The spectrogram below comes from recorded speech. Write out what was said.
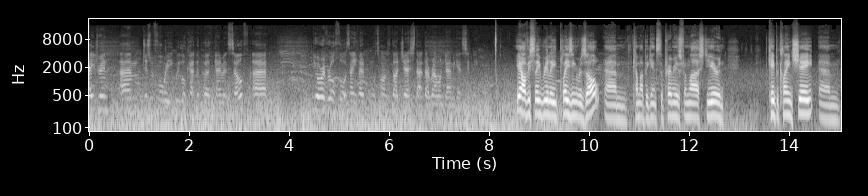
Adrian, um, just before we, we look at the Perth game itself, uh, your overall thoughts now you've had a bit more time to digest that, that one game against Sydney? Yeah, obviously, really pleasing result. Um, come up against the Premiers from last year and keep a clean sheet, um,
